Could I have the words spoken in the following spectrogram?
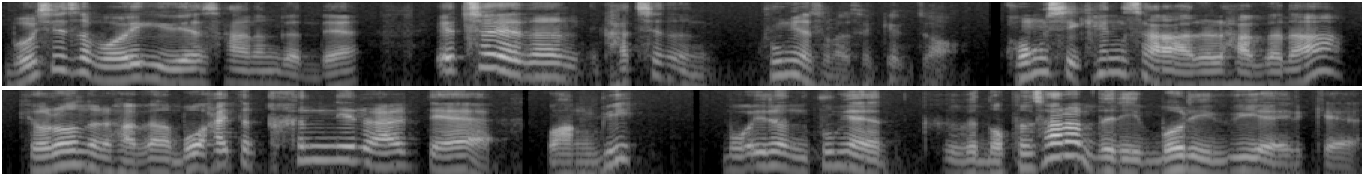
멋있어 보이기 위해서 하는 건데 애초에는 가채는 궁에서만 썼겠죠. 공식 행사를 하거나 결혼을 하거나 뭐 하여튼 큰 일을 할 때 왕비 뭐 이런 궁의 그 높은 사람들이 머리 위에 이렇게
